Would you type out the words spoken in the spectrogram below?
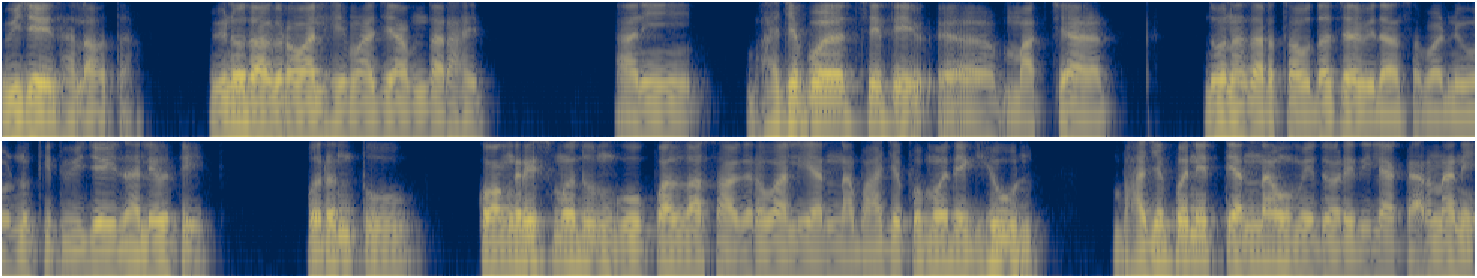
विजय झाला होता. विनोद अग्रवाल हे माझे आमदार आहेत. आणि भाजपचे ते मागच्या दोन हजार चौदाच्या विधानसभा निवडणुकीत विजयी झाले होते. परंतु काँग्रेसमधून गोपालदास अग्रवाल यांना भाजपमध्ये घेऊन भाजपने त्यांना उमेदवारी दिल्या कारणाने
